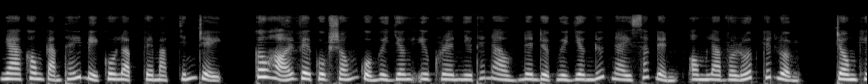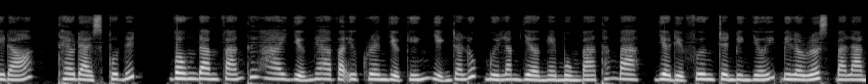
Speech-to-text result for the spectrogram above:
Nga không cảm thấy bị cô lập về mặt chính trị. Câu hỏi về cuộc sống của người dân Ukraine như thế nào nên được người dân nước này xác định, ông Lavrov kết luận. Trong khi đó, theo đài Sputnik, vòng đàm phán thứ hai giữa Nga và Ukraine dự kiến diễn ra lúc 15 giờ ngày mùng 3 tháng 3 giờ địa phương trên biên giới Belarus-Ba Lan.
